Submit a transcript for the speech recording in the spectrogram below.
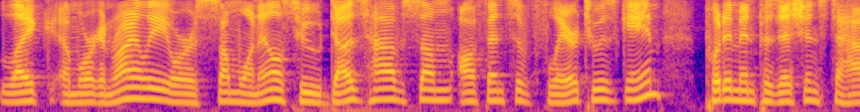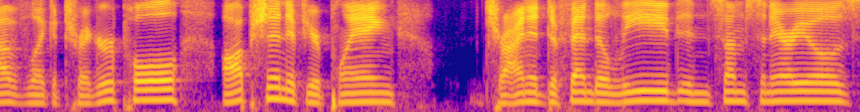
like a Morgan Rielly or someone else who does have some offensive flair to his game, put him in positions to have like a trigger pull option if you're playing trying to defend a lead in some scenarios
